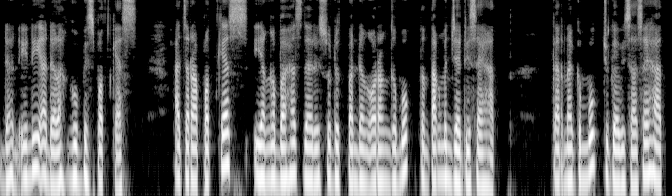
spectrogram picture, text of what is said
dan ini adalah Gubis Podcast. Acara podcast yang ngebahas dari sudut pandang orang gemuk tentang menjadi sehat. Karena gemuk juga bisa sehat.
